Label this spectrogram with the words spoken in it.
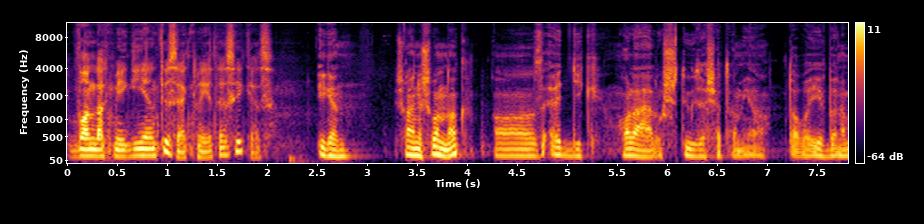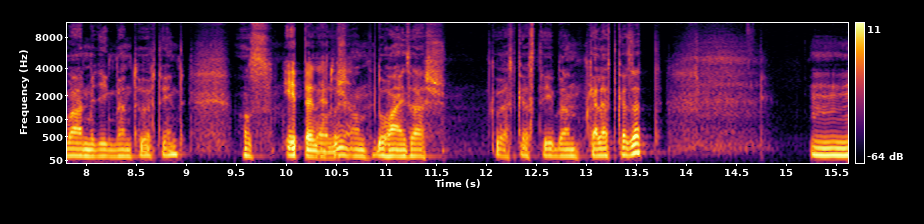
Vannak még ilyen tüzek? Létezik ez? Igen, sajnos vannak. Az egyik halálos tűzeset, ami a tavaly évben a Vármegyékben történt, az éppen pontosan dohányzás következtében keletkezett. Mm,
